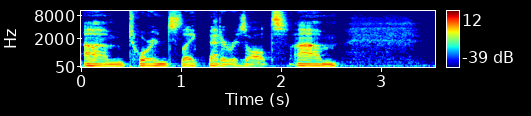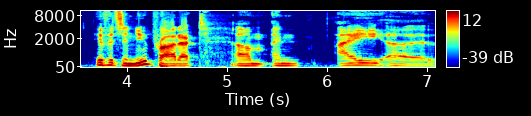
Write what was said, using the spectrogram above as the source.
um, towards like better results? Um, if it's a new product, um, and I uh,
